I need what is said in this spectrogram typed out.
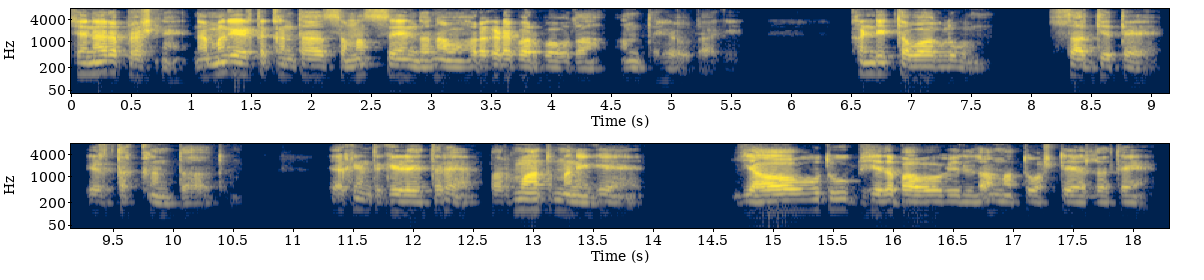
ಜನರ ಪ್ರಶ್ನೆ, ನಮಗೆ ಇರ್ತಕ್ಕಂತಹ ಸಮಸ್ಯೆಯಿಂದ ನಾವು ಹೊರಗಡೆ ಬರ್ಬೋದಾ ಅಂತ ಹೇಳುವುದಾಗಿ. ಖಂಡಿತವಾಗಲೂ ಸಾಧ್ಯತೆ ಇರ್ತಕ್ಕಂಥದ್ದು. ಯಾಕೆಂತ ಕೇಳಿದರೆ, ಪರಮಾತ್ಮನಿಗೆ ಯಾವುದೂ ಭೇದ ಭಾವವಿಲ್ಲ ಮತ್ತು ಅಷ್ಟೇ ಅಲ್ಲದೆ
